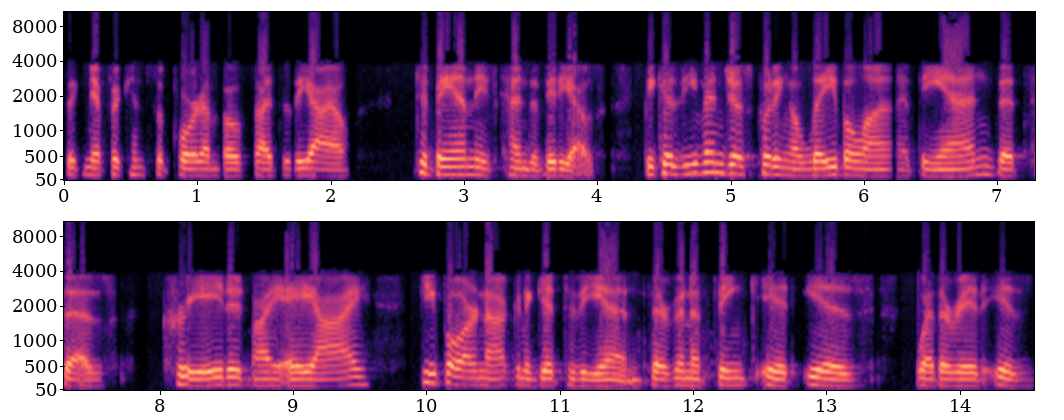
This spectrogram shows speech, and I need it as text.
significant support on both sides of the aisle to ban these kinds of videos. Because even just putting a label on at the end that says created by AI, people are not going to get to the end. They're going to think it is, whether it is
